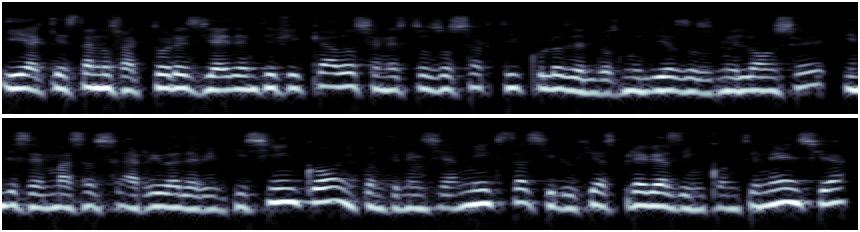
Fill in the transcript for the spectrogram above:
Y aquí están los factores ya identificados en estos dos artículos del 2010-2011, índice de masas arriba de 25, incontinencia mixta, cirugías previas de incontinencia,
